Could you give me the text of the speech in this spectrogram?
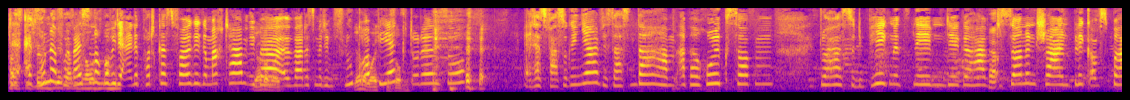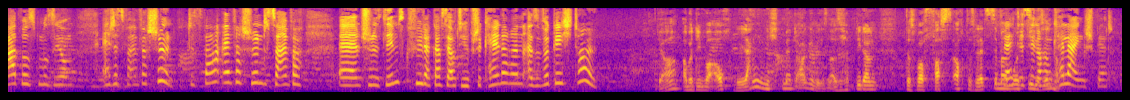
Du äh, wundervoll. Weißt du noch, draußen wo wir machen. die eine Podcast-Folge gemacht haben? Über, da war war das mit dem Flugobjekt oder so? Ey, das war so genial. Wir saßen da, haben Aperol gesoffen. Du hast so die Pegnitz neben dir gehabt, Ja. Sonnenschein, Blick aufs Bratwurstmuseum. Ey, das war einfach schön. Das war einfach schön. Das war einfach äh, ein schönes Lebensgefühl. Da gab es ja auch die hübsche Kellnerin. Also wirklich toll. Ja, aber die war auch lang nicht mehr da gewesen. Also ich habe die dann, das war fast auch das letzte Mal, wo Vielleicht ich ist die sie noch im Keller eingesperrt. habe.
